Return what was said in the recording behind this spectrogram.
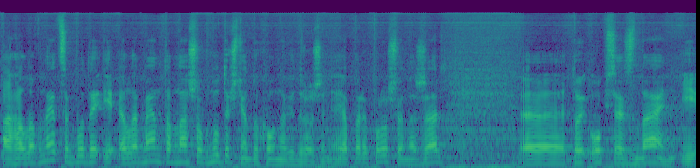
А головне це буде і елементом нашого внутрішнього духовного відродження. Я перепрошую, на жаль. Е, Той обсяг знань і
